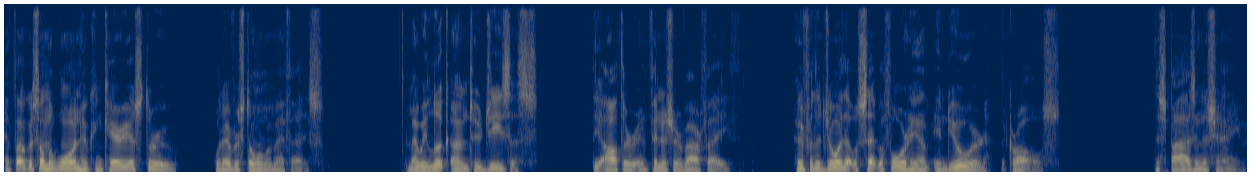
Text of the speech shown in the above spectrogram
And focus on the one who can carry us through whatever storm we may face. May we look unto Jesus, the author and finisher of our faith, who for the joy that was set before him endured the cross, despising the shame,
